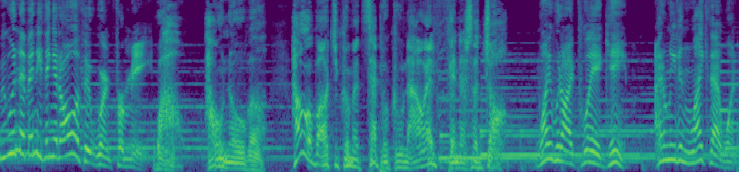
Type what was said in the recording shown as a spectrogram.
We wouldn't have anything at all if it weren't for me. Wow, how noble. How about you commit seppuku now and finish the job? Why would I play a game? I don't even like that one.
